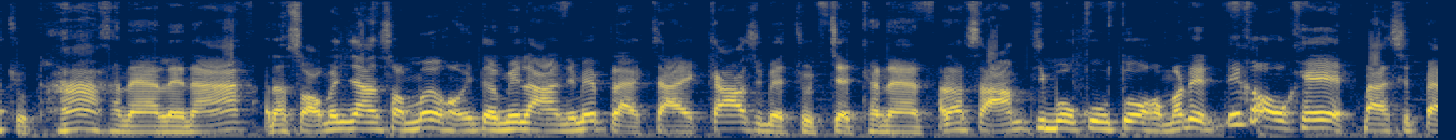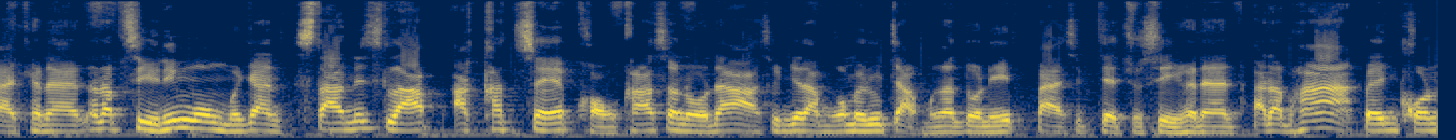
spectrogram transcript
95.5 คะแนนเลยนะ อันดับ 2 เป็นยานซอมเมอร์ของอินเตอร์มิลานนี่ไม่แปลกใจ 91.7 คะแนน อันดับ 3 ทิโบกูตัวของมาดริดนี่ก็โอเค 88 คะแนน อันดับ 4 นี่งงเหมือนกันสตานิสลาฟอาคัตเซฟของคราสโนดาซึ่งยี่ดำก็ไม่รู้จักเหมือนกันตัวนี้ 87.4 คะแนน อันดับ 5 เป็นคน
